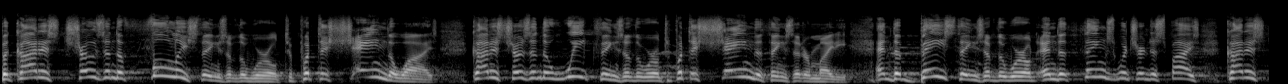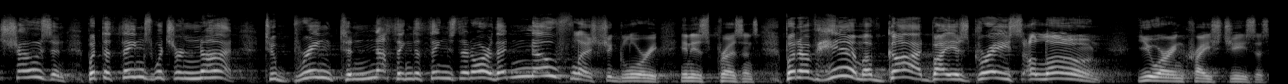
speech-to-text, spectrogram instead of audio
But God has chosen the foolish things of the world to put to shame the wise. God has chosen the weak things of the world to put to shame the things that are mighty, and the base things of the world, and the things which are despised. God has chosen, but the things which are not, to bring to nothing the things that are, that no flesh should glory in his presence, but of him, of God, by his grace alone you are in Christ Jesus,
